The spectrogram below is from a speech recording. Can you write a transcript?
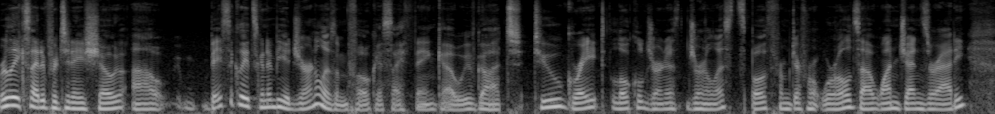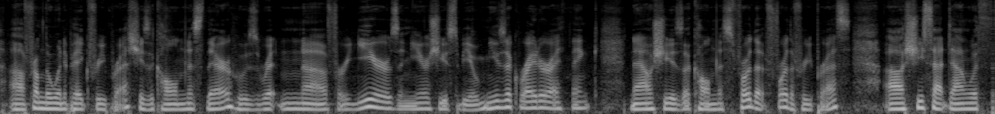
Really excited for today's show. Uh, basically, it's going to be a journalism focus, I think. Uh, we've got two great local journa- journalists, both from different worlds. Uh, one, Jen Zoratti uh, from the Winnipeg Free Press. She's a columnist there who's written uh, for years and years. She used to be a music writer, I think. Now she is a columnist for the for the Free Press. Uh, she sat down with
